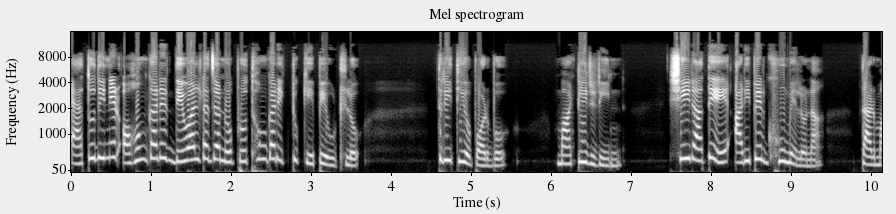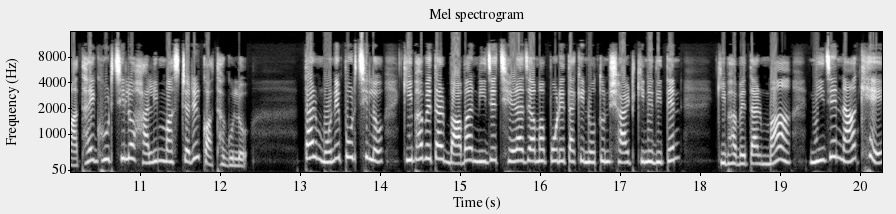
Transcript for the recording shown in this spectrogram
এতদিনের অহংকারের দেওয়ালটা যেন প্রথমবার একটু কেঁপে উঠল। তৃতীয় পর্ব, মাটির ঋণ। সেই রাতে আরিপের ঘুম এলো না। তার মাথায় ঘুরছিল হালিম মাস্টারের কথাগুলো। তার মনে পড়ছিল, কীভাবে তার বাবা নিজে ছেঁড়া জামা পরে তাকে নতুন শার্ট কিনে দিতেন, কীভাবে তার মা নিজে না খেয়ে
